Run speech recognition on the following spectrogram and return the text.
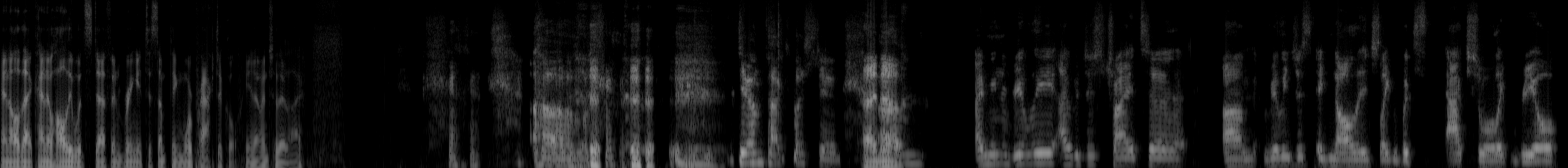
and all that kind of Hollywood stuff and bring it to something more practical you know into their life? um, jam-packed question. I know. Um, I mean, really, I would just try to um, really just acknowledge like what's actual, like real,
